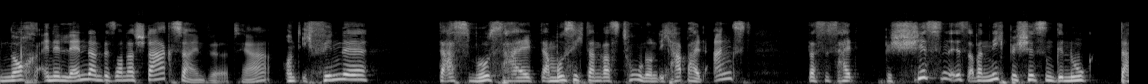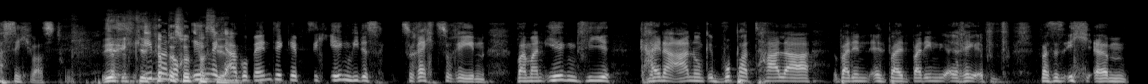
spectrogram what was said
noch in den Ländern besonders stark sein wird. Ja? Und ich finde, das muss halt, da muss ich dann was tun. Und ich habe halt Angst, dass es halt beschissen ist, aber nicht beschissen genug, dass sich was tut. Dass ja, ich, es ich immer glaub, noch irgendwelche passieren. Argumente gibt, sich irgendwie das zurechtzureden, weil man irgendwie keine Ahnung, im Wuppertaler, bei den, äh, bei, bei den, äh, was ist ich, ähm,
